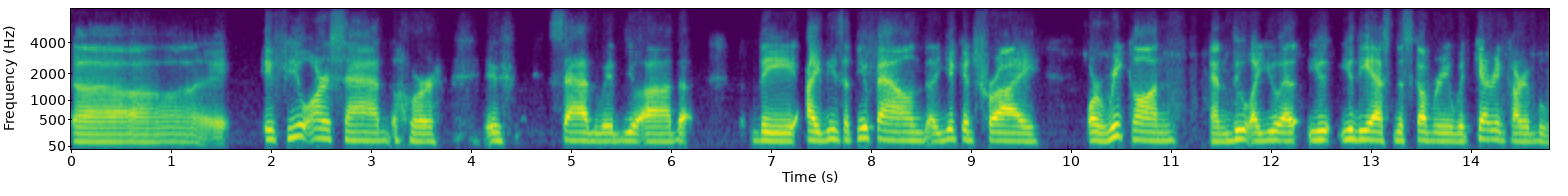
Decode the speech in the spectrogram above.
Uh, if you are sad or if sad with you uh, the the IDs that you found, uh, you could try or recon and do a UDS discovery with Carrying Caribou.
